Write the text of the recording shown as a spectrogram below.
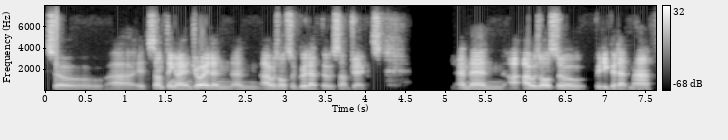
so uh, it's something I enjoyed, and and I was also good at those subjects. And then I, I was also pretty good at math,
